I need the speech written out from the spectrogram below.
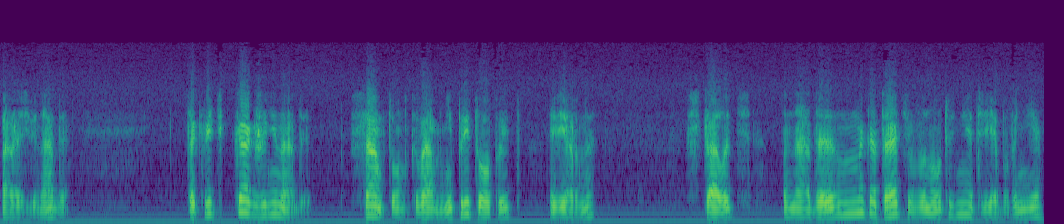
А разве надо? Так ведь как же не надо? Сам-то он к вам не притопает, верно? Сталоть, надо накатать внутренние требования.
